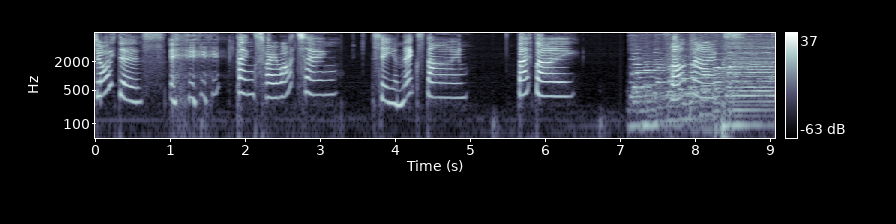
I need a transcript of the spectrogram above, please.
Enjoy this. Thanks for watching. See you next time. Bye bye. Fun Max.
